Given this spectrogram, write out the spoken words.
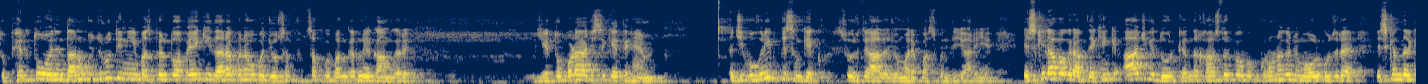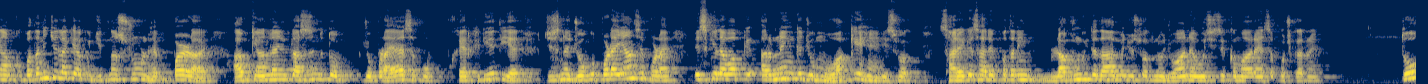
तो फिर तो इन इदारों की ज़रूरत ही नहीं है। बस फिर तो आप एक ही इदारा बनाओ जो सब सब कुछ बंद करने का काम करे। ये तो बड़ा जिसे कहते हैं अजीब गरीब किस्म के सूरत हाल है जो हमारे पास बनती जा रही है। इसके अलावा अगर आप देखें कि आज के दौर के अंदर, खासतौर पर कोरोना का जो माहौल गुजरा है, इसके अंदर क्या आपको पता नहीं चला कि आपको जितना स्टूडेंट है पढ़ रहा है, आपके ऑनलाइन क्लासेस में तो जो पढ़ाया है, सबको खैर खरीदी है, जिसने जो को पढ़ा यहाँ से पढ़ा है। इसके अलावा आपके अर्निंग के जो मौके हैं इस वक्त, सारे के सारे पता नहीं, लाखों की तादाद में जो इस वक्त नौजवान है, वो इसी से कमा रहे हैं, सब कुछ कर रहे हैं। तो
